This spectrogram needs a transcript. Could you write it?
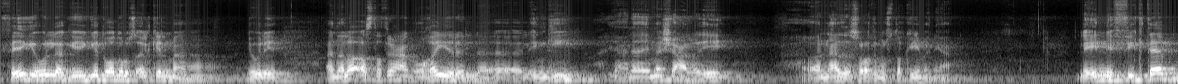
فيجي يقول لك إيه جيت وادرس قال كلمة يقول إيه؟ أنا لا أستطيع أن أغير ال- الإنجيل. يعني ماشي على إيه؟ أن هذا صراط مستقيما يعني. لأن في كتاب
